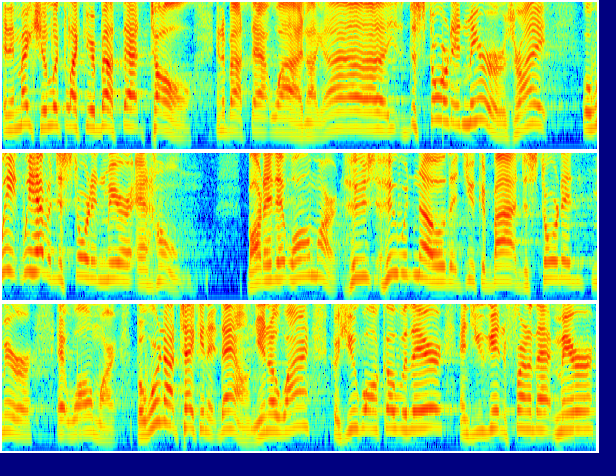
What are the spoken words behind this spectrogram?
and it makes you look like you're about that tall and about that wide. Like, uh, distorted mirrors, right? Well, we, we have a distorted mirror at home. Bought it at Walmart. Who's, who would know that you could buy a distorted mirror at Walmart? But we're not taking it down. You know why? Because you walk over there and you get in front of that mirror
